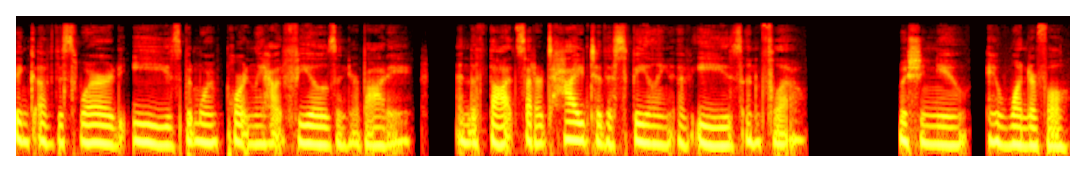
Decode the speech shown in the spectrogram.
think of this word ease, but more importantly, how it feels in your body and the thoughts that are tied to this feeling of ease and flow. Wishing you a wonderful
